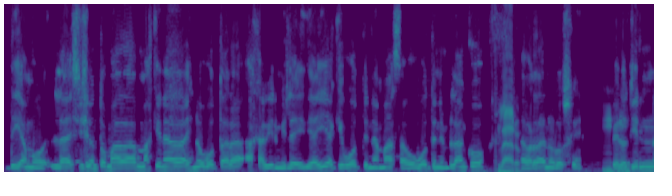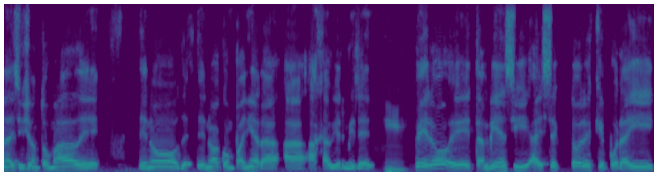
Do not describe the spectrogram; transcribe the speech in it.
digamos, la decisión tomada más que nada es no votar a, Javier Milei. De ahí a que voten a Massa o voten en blanco, claro. la verdad no lo sé. Pero tienen una decisión tomada de, de no, de, no acompañar a, a, Javier Milei. Mm. Pero eh, también sí hay sectores que por ahí,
